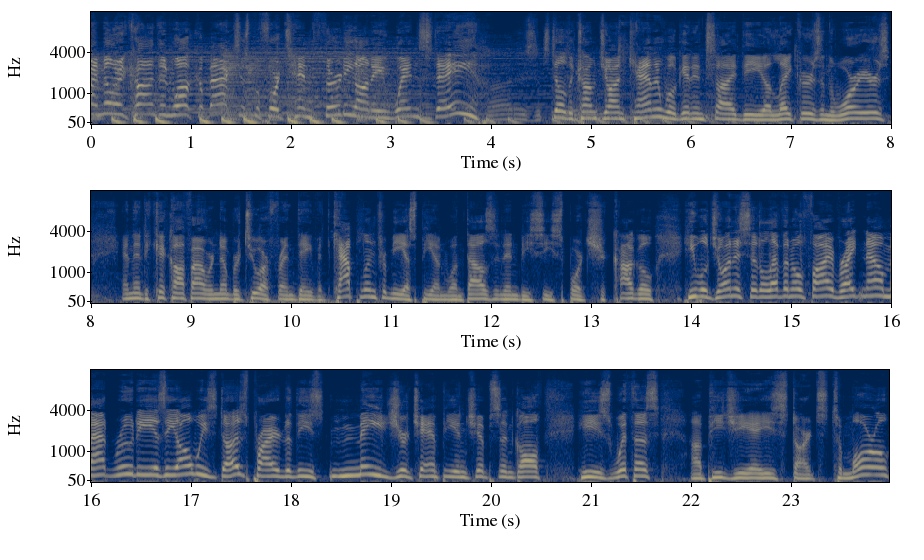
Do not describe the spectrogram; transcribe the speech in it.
All right, Miller and Condon, welcome back just before 1030 on a Wednesday. Still to come, John Cannon. We'll get inside the uh, Lakers and the Warriors. And then to kick off hour number two, our friend David Kaplan from ESPN 1000 NBC Sports Chicago. He will join us at 11.05. Right now, Matt Rudy, as he always does prior to these major championships in golf, he's with us. Uh, PGA starts tomorrow.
